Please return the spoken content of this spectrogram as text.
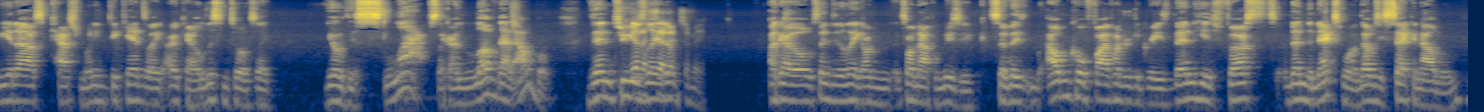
weird ass Cash Money dickheads. Like, okay, I'll listen to it. I was like, yo, this slaps. Like, I love that album. Then two You years later, send it to me. Okay, I'll send you the link. On it's on Apple Music. So the album called 500 Degreez. Then his first, then the next one. That was his second album.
